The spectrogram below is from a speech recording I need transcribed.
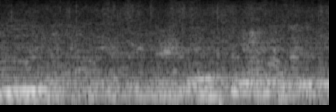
Thank you.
